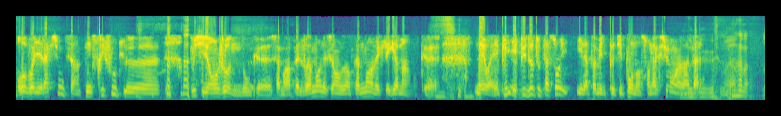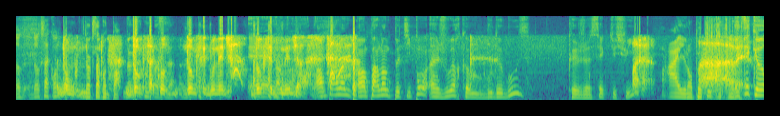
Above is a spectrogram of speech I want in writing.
Revoyez l'action, c'est un construit foot. Le... En plus, il est en jaune, donc euh, ça me rappelle vraiment les séances d'entraînement avec les gamins. Donc, euh, Mais ouais, et puis, et puis de toute façon, il, a pas mis de petit pont dans son action, euh, donc, Attal. Voilà. voilà. Donc, donc ça compte. Donc, Donc ça compte pas. donc ça compte, donc c'est Bounedja. Donc c'est Bounedja. En, en parlant de, en parlant de petit pont, un joueur comme Boudebouze, que je sais que tu suis, Ah, il en peut plus. Ah, Tu sais qu'on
